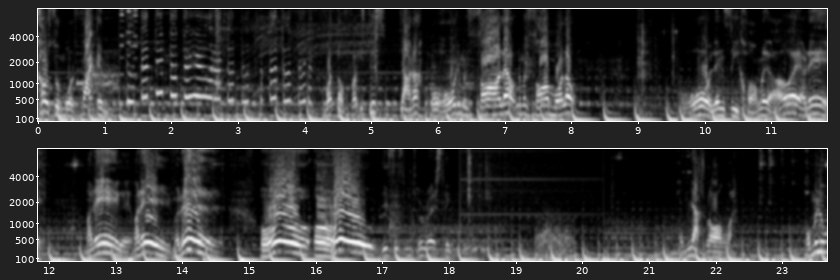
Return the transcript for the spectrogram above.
เข้าสู่โหมด 5M What the fuck is this อย่านะ โอ้โห นี่มันซอแล้ว นี่มันซอหมดแล้ว โอ้เล่นสี่ของเลยเหรอเอ้ยเอาดิมาดิมาดิมาดิ โอ้โอ้โห this is interesting ผมอยากลองว่ะ ผมไม่รู้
